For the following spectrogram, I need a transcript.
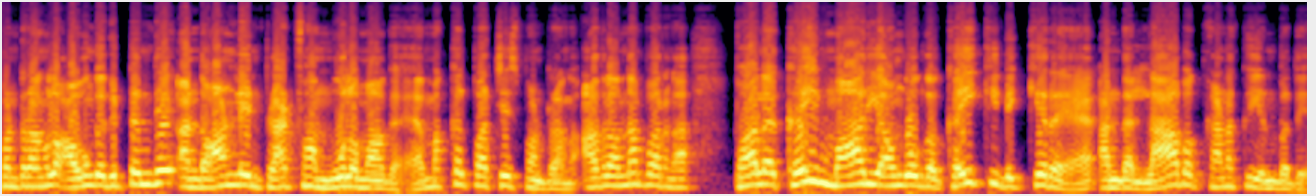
பண்றாங்களோ அவங்க கிட்ட இருந்தே அந்த ஆன்லைன் பிளாட்ஃபார்ம் மூலமாக மக்கள் பர்ச்சேஸ் பண்றாங்க. அதனால தான் பாருங்க பல கை மாறி அவங்கவுங்க கைக்கு வைக்கிற அந்த லாப கணக்கு என்பது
